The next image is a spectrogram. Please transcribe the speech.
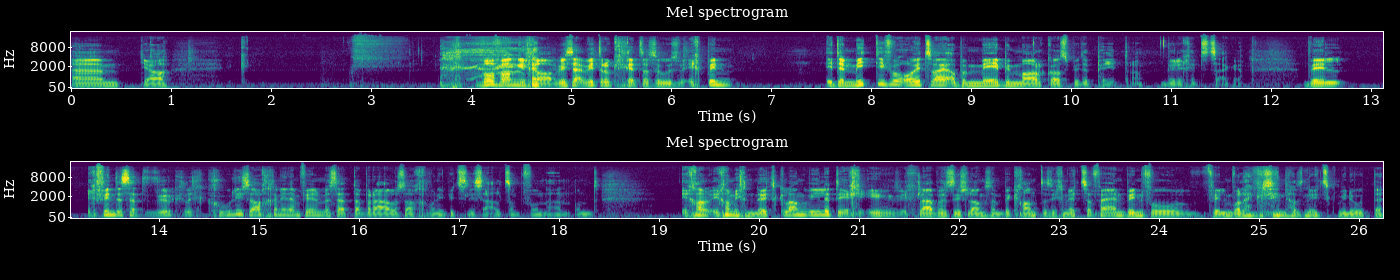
ähm, ja. Wo fange ich an? Wie, wie drücke ich jetzt das aus? Ich bin in der Mitte von euch zwei, aber mehr bei Marco als bei der Petra, würde ich jetzt sagen. Weil ich finde, es hat wirklich coole Sachen in dem Film, es hat aber auch Sachen, die ich ein bisschen seltsam gefunden habe. Und ich habe ich hab mich nicht gelangweilt. Ich, ich, ich glaube, es ist langsam bekannt, dass ich nicht so Fan bin von Filmen, die länger sind als 90 Minuten.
